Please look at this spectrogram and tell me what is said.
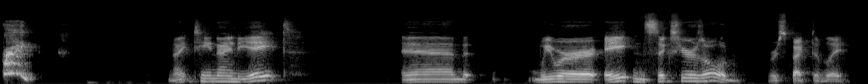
Frank. 1998. And we were eight and six years old, respectively,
